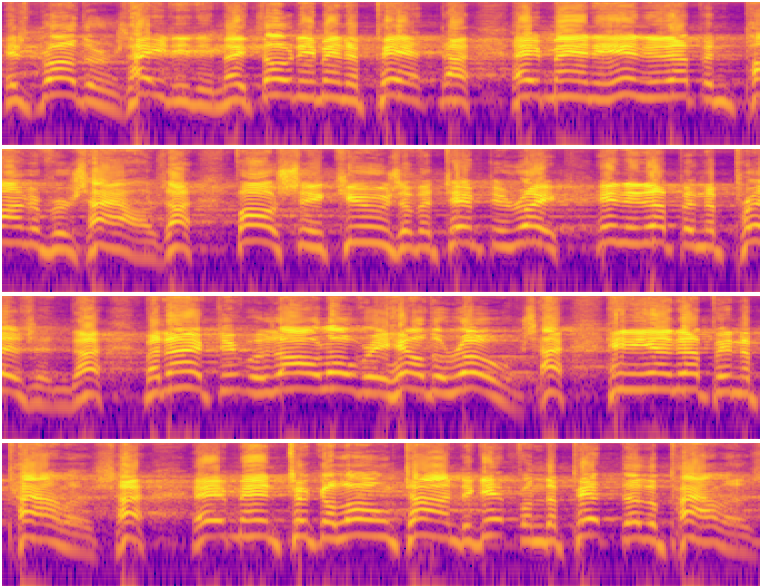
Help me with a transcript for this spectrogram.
his brothers hated him. They threw him in a pit. Amen. He ended up in Potiphar's house, falsely accused of attempted rape, ended up in the prison. But after it was all over, he held the ropes and he ended up in the palace. Amen. Took a long time to get from the pit to the palace.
